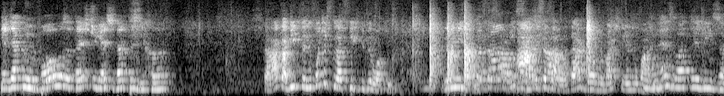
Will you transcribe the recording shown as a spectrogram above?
Я дякую Богу за те, що я сюди приїхала. Вік, ти не хочеш сказати, скільки тобі років? Веронічка. А, ти казала, так? Добре, бачите, я не уважна. Мене звати Ліза,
